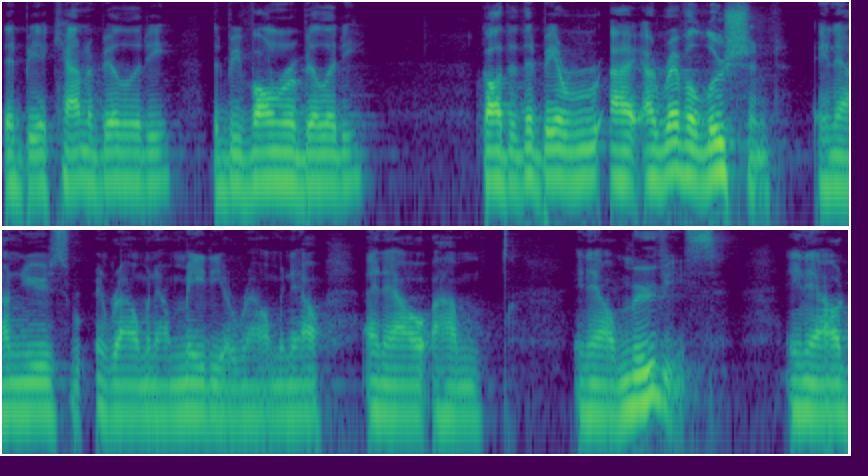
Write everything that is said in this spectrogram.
there'd be accountability, there'd be vulnerability. God, that there'd be a, a, a revolution in our news realm, in our media realm, in our, in our, um, in our movies, in our,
